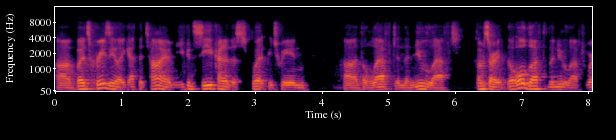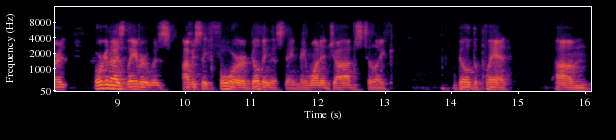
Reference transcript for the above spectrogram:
Uh, but it's crazy, like at the time, you can see kind of the split between uh, the left and the new left. I'm sorry, the old left and the new left, where organized labor was obviously for building this thing. They wanted jobs to like build the plant. Um,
